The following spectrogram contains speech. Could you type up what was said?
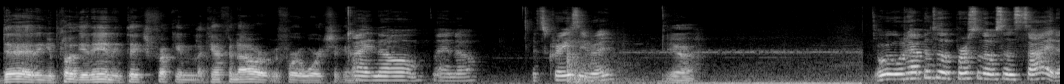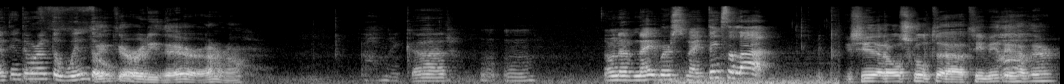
dead and you plug it in, it takes fucking like half an hour before it works again. I know. I know. It's crazy, right? yeah. Wait, what happened to the person that was inside? I think they were at the window. I think they're already there. I don't know. Oh my god. Mm-mm. I'm gonna have nightmares tonight. Thanks a lot. You see that old school uh, TV they have there?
